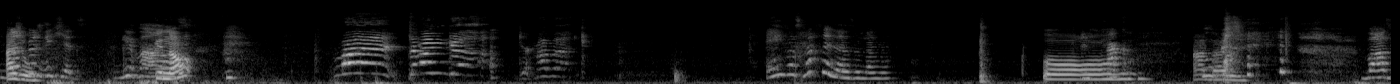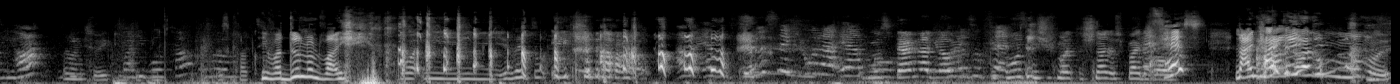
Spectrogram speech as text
Dann Also. bin ich jetzt. Gib mal Genau. aus. Ey, was macht der da so lange? Oh. Kacke. Ah, geil. War sie hart? Nicht so eklig. War die Wurst hart? Oder? ist kacke. Sie war dünn und weich. I, ihr seid so ekelhaft. Aber eher so flüssig oder da, glaube ich, so ich fest. muss, ich schneid- schneid euch beide raus. Fest? Nein, die war Halt richtig. eure Maul.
